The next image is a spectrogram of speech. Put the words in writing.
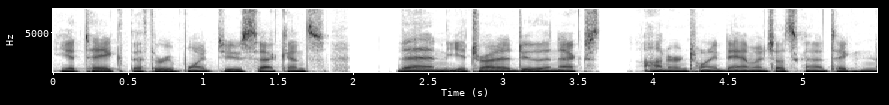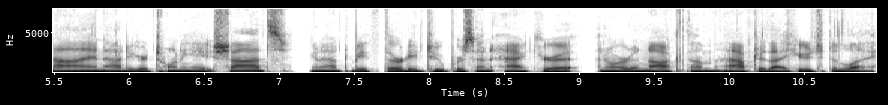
you take the 3.2 seconds, then you try to do the next 120 damage. That's going to take 9 out of your 28 shots. You're going to have to be 32% accurate in order to knock them after that huge delay.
